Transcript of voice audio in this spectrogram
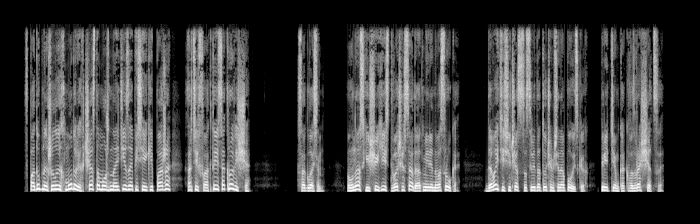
В подобных жилых модулях часто можно найти записи экипажа, артефакты и сокровища». «Согласен. У нас еще есть два часа до отмеренного срока. Давайте сейчас сосредоточимся на поисках, перед тем, как возвращаться».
